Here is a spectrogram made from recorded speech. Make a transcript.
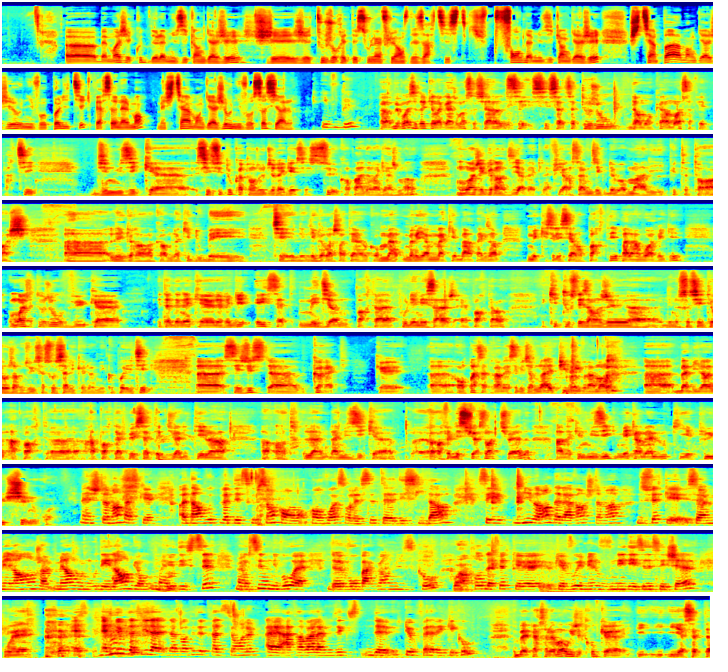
Euh, ben moi, j'écoute de la musique engagée. J'ai j'ai toujours été sous l'influence des artistes qui font de la musique engagée. Je tiens pas à m'engager au niveau politique personnellement, mais je tiens à m'engager au niveau social. Et vous deux? Euh, mais moi, je dirais que l'engagement social, c'est, ça, ça toujours, dans mon cas, moi, ça fait partie d'une musique. euh, c'est surtout quand on joue du reggae, c'est sûr qu'on parle d'un engagement. Moi, j'ai grandi avec l'influence de la musique de Bob Marley, Peter Tosh, euh, les grands comme Lucky Dubé, les, les grands chanteurs comme Ma- Myriam Makeba par exemple, mais qui se laissaient emporter par la voix reggae. Moi, j'ai toujours vu que, étant donné que le reggae est cette médium porteur pour les messages importants qui touchent les enjeux euh, de nos sociétés aujourd'hui, soit sociales, économiques ou politiques, euh, c'est juste euh, correct que euh, on passe à travers ces médiums-là. Et puis oui, vraiment, Babylone apporte, apporte un peu cette dualité-là euh, entre la, musique, en fait, les situations actuelles, avec une musique, mais quand même qui est plus chez nous, quoi. Mais justement, parce que euh, dans votre, votre description qu'on voit sur le site euh, des Slidars, c'est mis vraiment de l'avant justement du fait que c'est un mélange, un mélange au niveau des langues, au niveau Mhm. des styles, mais aussi au niveau euh, de vos backgrounds musicaux. Ouais. Entre autres, le fait que, que vous, Émile, vous venez des îles Seychelles. Ouais. Est-ce que vous essayez d'a- d'apporter cette tradition-là à travers la musique de, que vous faites avec Gecko? Ben, personnellement, oui, je trouve que il, il- il y a cette,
